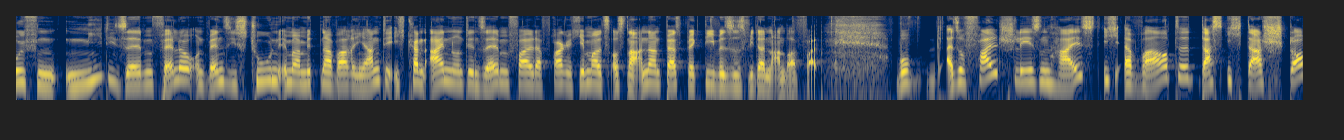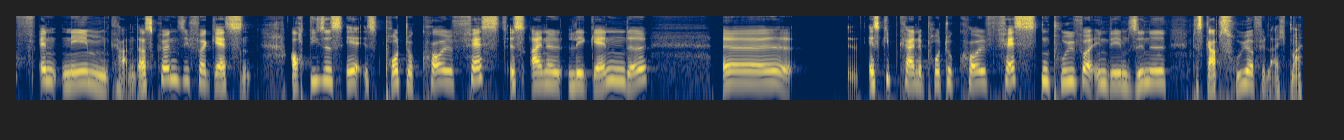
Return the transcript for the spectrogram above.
prüfen nie dieselben Fälle und wenn sie es tun, immer mit einer Variante. Ich kann einen und denselben Fall, da frage ich jemals aus einer anderen Perspektive, ist es wieder ein anderer Fall. Wo, also falsch lesen heißt, ich erwarte, dass ich da Stoff entnehmen kann. Das können Sie vergessen. Auch dieses Er ist protokollfest ist eine Legende. Äh, es gibt keine protokollfesten Prüfer in dem Sinne, das gab es früher vielleicht mal,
